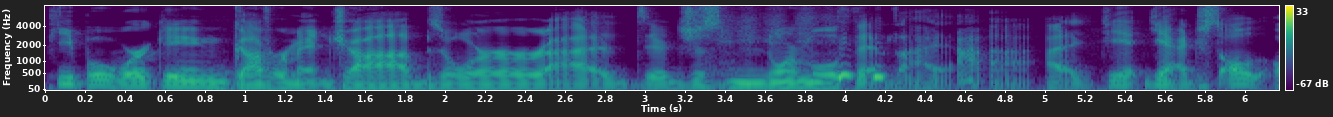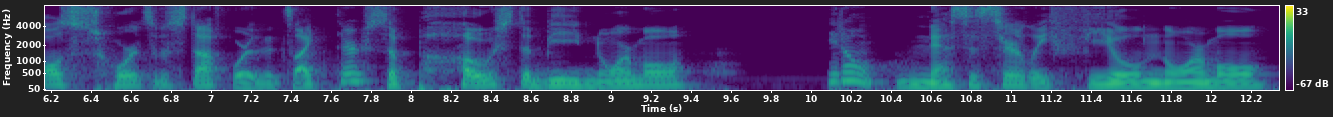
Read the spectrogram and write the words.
people working government jobs or uh, just normal things. I, I, I, yeah, yeah, just all, all sorts of stuff where it's like they're supposed to be normal. They don't necessarily feel normal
